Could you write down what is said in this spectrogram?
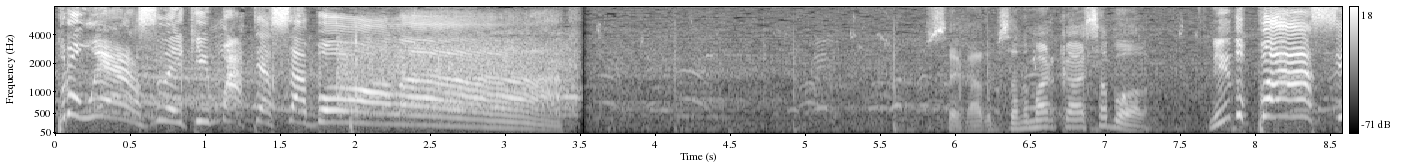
Pro Wesley que mata essa bola! Cerrado precisando marcar essa bola. Lindo passe!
